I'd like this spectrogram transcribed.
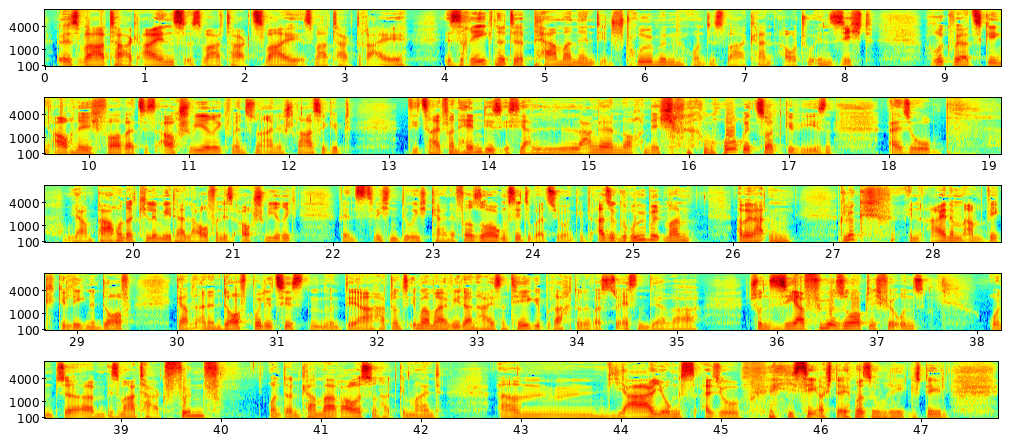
Es war Tag eins, es war Tag zwei, es war Tag drei. Es regnete permanent in Strömen und es war kein Auto in Sicht. Rückwärts ging auch nicht, vorwärts ist auch schwierig, wenn es nur eine Straße gibt. Die Zeit von Handys ist ja lange noch nicht am Horizont gewesen. Also ja, ein paar hundert Kilometer laufen ist auch schwierig, wenn es zwischendurch keine Versorgungssituation gibt. Also grübelt man, aber wir hatten Glück. In einem am Weg gelegenen Dorf gab es einen Dorfpolizisten und der hat uns immer mal wieder einen heißen Tee gebracht oder was zu essen. Der war schon sehr fürsorglich für uns und ähm, es war Tag fünf und dann kam er raus und hat gemeint, ähm, ja, Jungs, also ich sehe euch da immer so im Regen stehen.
